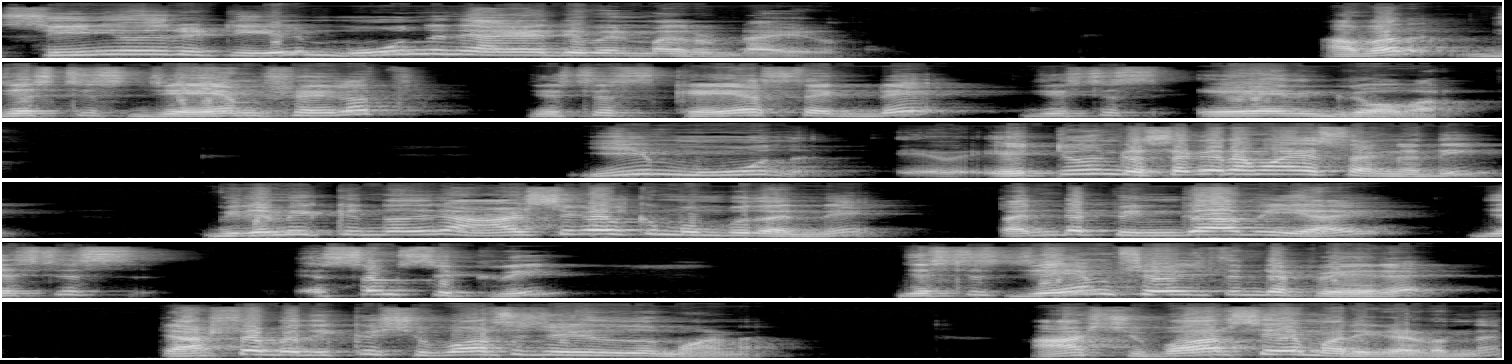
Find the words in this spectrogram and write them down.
സീനിയോറിറ്റിയിൽ മൂന്ന് ന്യായാധിപന്മാരുണ്ടായിരുന്നു. അവർ justice J M Shelat justice K S Hegde justice A N Grover. ഈ മൂന്ന് ഏറ്റവും രസകരമായ സംഗതി വിരമിക്കുന്നതിന് ആഴ്ചകൾക്ക് മുമ്പ് തന്നെ തന്റെ പിൻഗാമിയായി justice S M Sikri justice J M ശൈലത്തിന്റെ പേര് രാഷ്ട്രപതിക്ക് ശുപാർശ ചെയ്തതുമാണ്. ആ ശുപാർശയെ മറികടന്ന്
